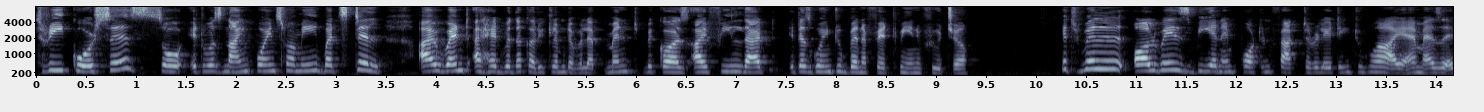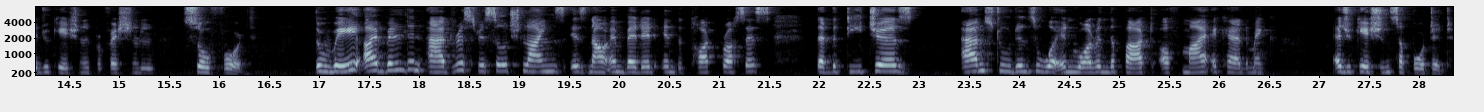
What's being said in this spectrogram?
three courses. So it was 9 points for me but still i went ahead with the curriculum development because i feel that it is going to benefit me in future. It will always be an important factor relating to who i am as an educational professional so forth. The way i build and address research lines is now embedded in the thought process that the teachers and students who were involved in the part of my academic education supported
